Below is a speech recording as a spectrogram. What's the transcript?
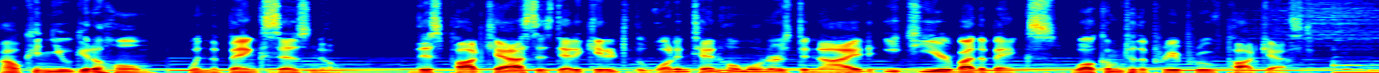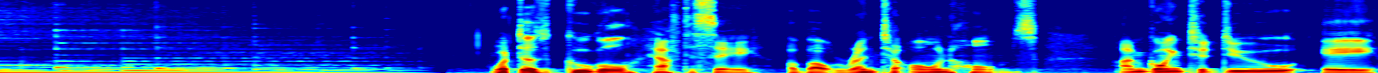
How can you get a home when the bank says no? This podcast is dedicated to the 1 in 10 homeowners denied each year by the banks. Welcome to the Pre Approved Podcast. What does Google have to say about rent to own homes? I'm going to do a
